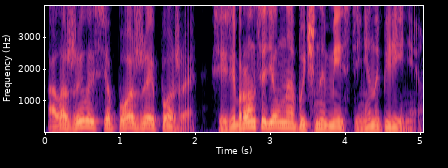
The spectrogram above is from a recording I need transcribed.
а ложилась все позже и позже. Сизиброн сидел на обычном месте, не на перине,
